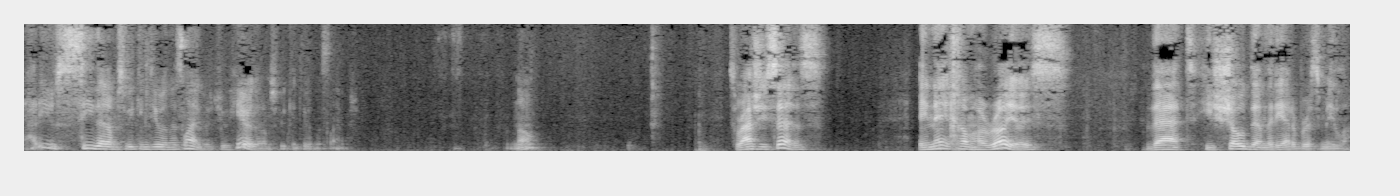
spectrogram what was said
how do you see that I'm speaking to you in this language? You hear that I'm speaking to you in this language. No? So Rashi says, Einechem haroyos, that he showed them that he had a bris milah.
